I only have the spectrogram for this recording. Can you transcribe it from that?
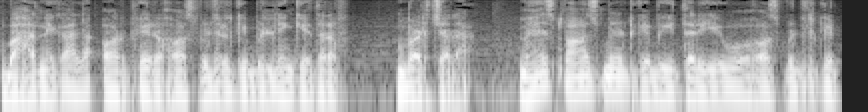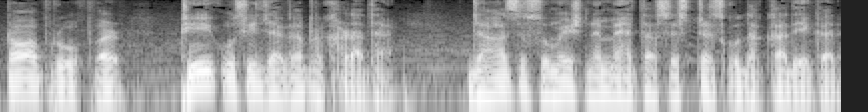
बाहर निकाला और फिर हॉस्पिटल की बिल्डिंग की तरफ़ बढ़ चला। महज पाँच मिनट के भीतर ही वो हॉस्पिटल के टॉप रूफ पर ठीक उसी जगह पर खड़ा था, जहाँ से सुमेश ने मेहता सिस्टर्स को धक्का देकर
